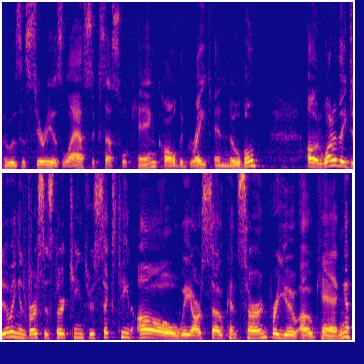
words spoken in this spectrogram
who was Assyria's last successful king, called the Great and Noble. Oh, and what are they doing in verses 13 through 16? Oh, we are so concerned for you, O king.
